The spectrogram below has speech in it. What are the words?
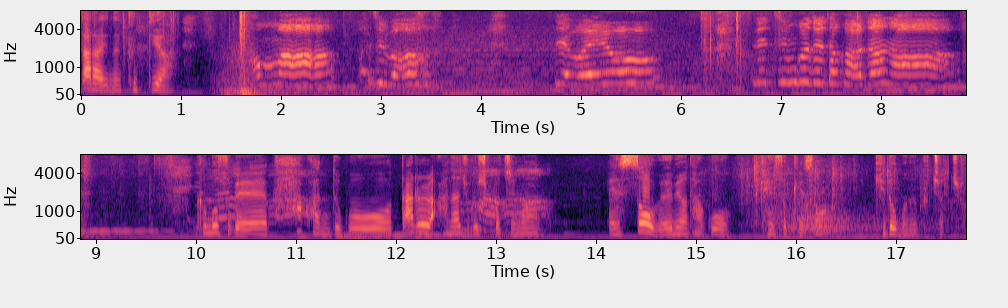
딸아이는 급기야 엄마 하지 마 제발요 내 친구들 다 가잖아 그 모습에 다 관두고 딸을 안아주고 싶었지만 애써 외면하고 계속해서 기도문을 붙였죠.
